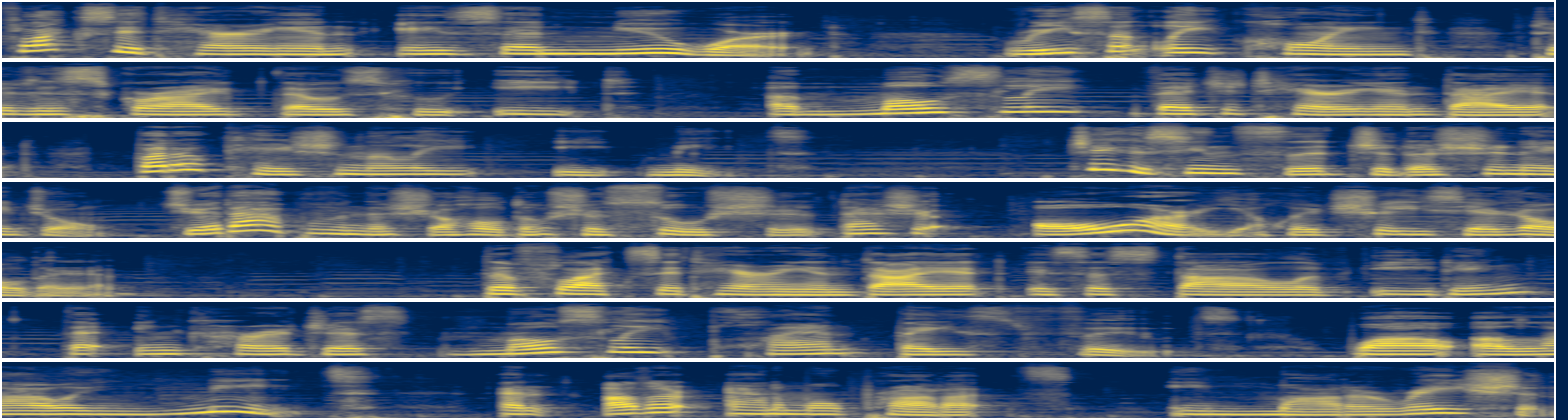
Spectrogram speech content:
flexitarian is a new word recently coined to describe those who eat a mostly vegetarian diet but occasionally eat meat. 这个新词指的是那种绝大部分的时候都是素食，但是偶尔也会吃一些肉的人。the flexitarian diet is a style of eating that encourages mostly plant based foods while allowing meat and other animal products in moderation.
